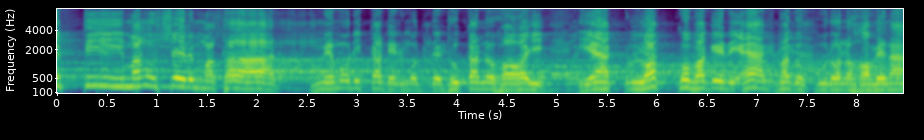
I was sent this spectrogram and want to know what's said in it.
একটি মানুষের মাথার মেমোরি কার্ডের মধ্যে ঢুকানো হয়, এক লক্ষ ভাগের এক ভাগ পূরণ হবে না।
